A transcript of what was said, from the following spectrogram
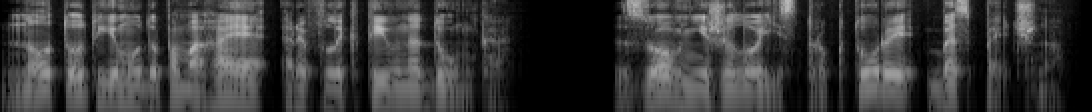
Ну тут йому допомагає рефлективна думка зовні жилої структури безпечно.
